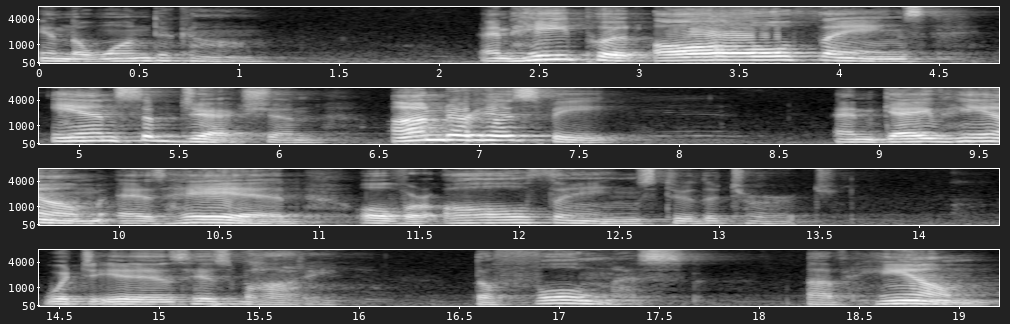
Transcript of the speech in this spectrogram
in the one to come. And he put all things in subjection under his feet and gave him as head over all things to the church, which is his body, the fullness of him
